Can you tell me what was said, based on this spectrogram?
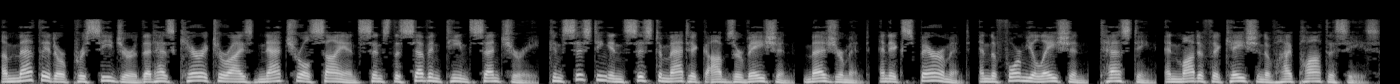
a method or procedure that has characterized natural science since the 17th century, consisting in systematic observation, measurement, and experiment, and the formulation, testing, and modification of hypotheses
